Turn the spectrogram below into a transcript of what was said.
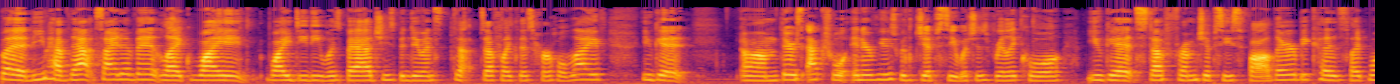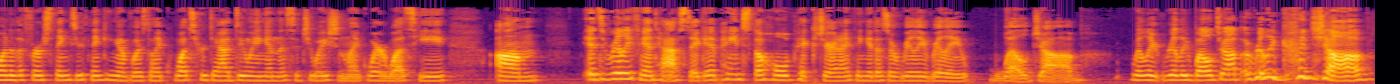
but you have that side of it, like why why Dee Dee was bad. She's been doing st- stuff like this her whole life. You get um, there's actual interviews with Gypsy, which is really cool. You get stuff from Gypsy's father because like one of the first things you're thinking of was like what's her dad doing in this situation? Like where was he? Um, it's really fantastic. It paints the whole picture, and I think it does a really, really well job. Really, really well job. A really good job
